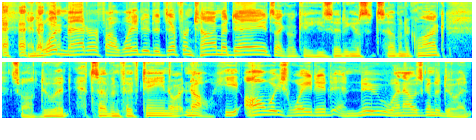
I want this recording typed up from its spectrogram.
and it wouldn't matter if I waited a different time of day. It's like, okay, he's hitting us at 7 o'clock, so I'll do it at 7.15. Or No, he always waited and knew when I was going to do it.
